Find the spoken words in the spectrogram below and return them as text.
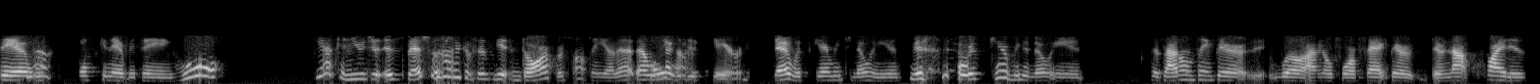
there yeah. with dusk and everything. Ooh. Yeah, can you just especially like if it's getting dark or something? Yeah, that that would oh, be of scary. That would scare me to no end. that would scare me to no end. Because I don't think they're well. I know for a fact they're they're not quite as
